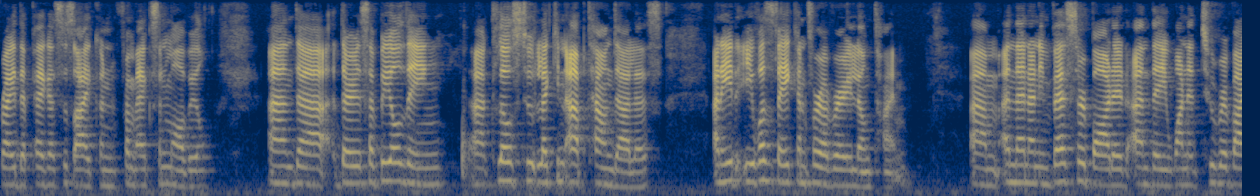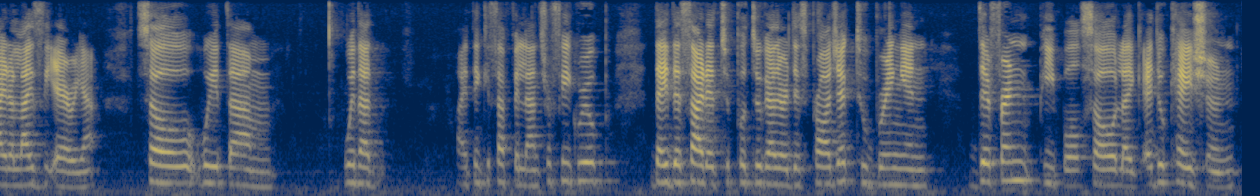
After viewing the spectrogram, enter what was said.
right? The Pegasus icon from ExxonMobil. And uh, there is a building uh, close to, like in uptown Dallas, and it, it was vacant for a very long time. Um, and then an investor bought it and they wanted to revitalize the area. So with um, with a, I think it's a philanthropy group. They decided to put together this project to bring in different people, so like education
